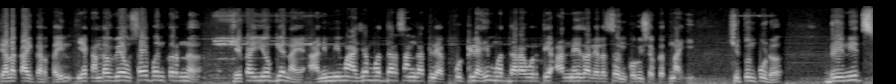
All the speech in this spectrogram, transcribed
त्याला काय करता येईल? एखादा व्यवसाय बंद करणं हे काही योग्य नाही. आणि मी माझ्या मतदारसंघातल्या कुठल्याही मतदारावरती अन्याय झालेला सहन करू शकत नाही इथून पुढं. ड्रेनेज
